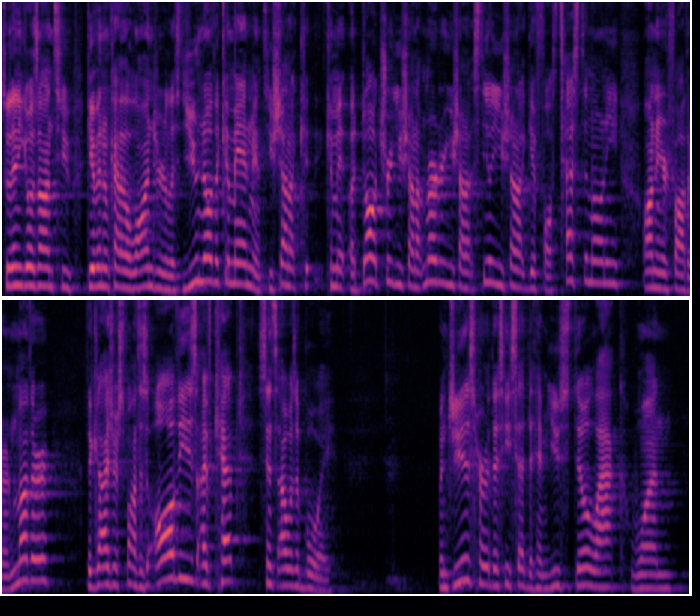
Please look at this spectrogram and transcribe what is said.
So then he goes on to giving him kind of the laundry list. You know the commandments. You shall not commit adultery. You shall not murder. You shall not steal. You shall not give false testimony. Honor your father and mother. The guy's response is, All these I've kept since I was a boy. When Jesus heard this, he said to him, You still lack one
